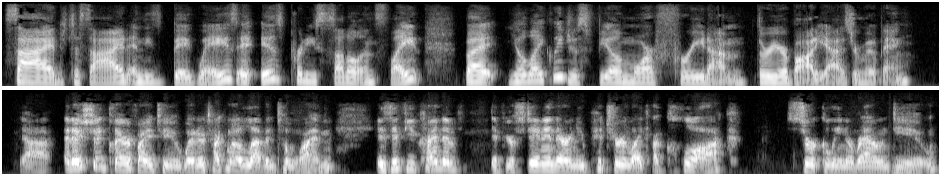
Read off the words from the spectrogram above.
side to side in these big ways. It is pretty subtle and slight, but you'll likely just feel more freedom through your body as you're moving. Yeah. And I should clarify too, when we're talking about 11 to 1, is if you kind of, if you're standing there and you picture like a clock circling around you,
